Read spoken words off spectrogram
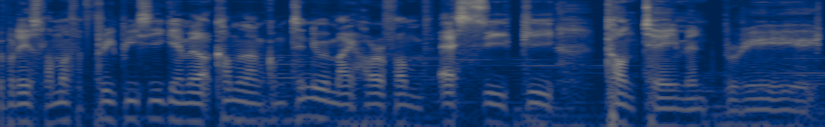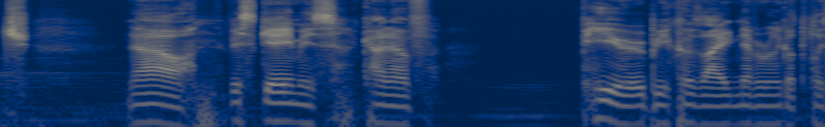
everybody, it's Lama for FreePCGamer.com and I'm continuing my horror film with SCP Containment Breach. Now, this game is kind of here because I never really got to play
